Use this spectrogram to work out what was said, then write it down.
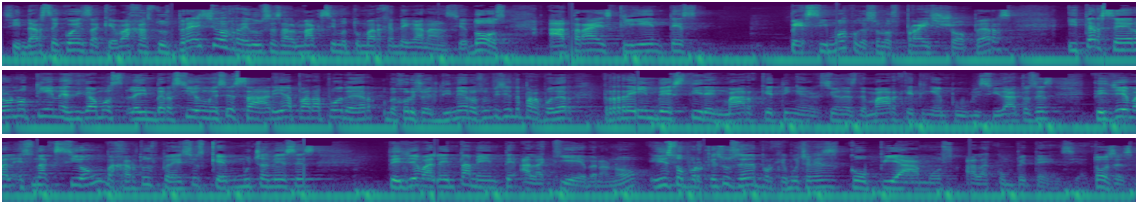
Sin darse cuenta que bajas tus precios, reduces al máximo tu margen de ganancia. Dos, atraes clientes pésimos porque son los price shoppers. Y tercero, no tienes, digamos, la inversión necesaria para poder, o mejor dicho, el dinero suficiente para poder reinvestir en marketing, en acciones de marketing, en publicidad. Entonces, te lleva, es una acción bajar tus precios que muchas veces te lleva lentamente a la quiebra, ¿no? ¿Y esto por qué sucede? Porque muchas veces copiamos a la competencia. Entonces,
